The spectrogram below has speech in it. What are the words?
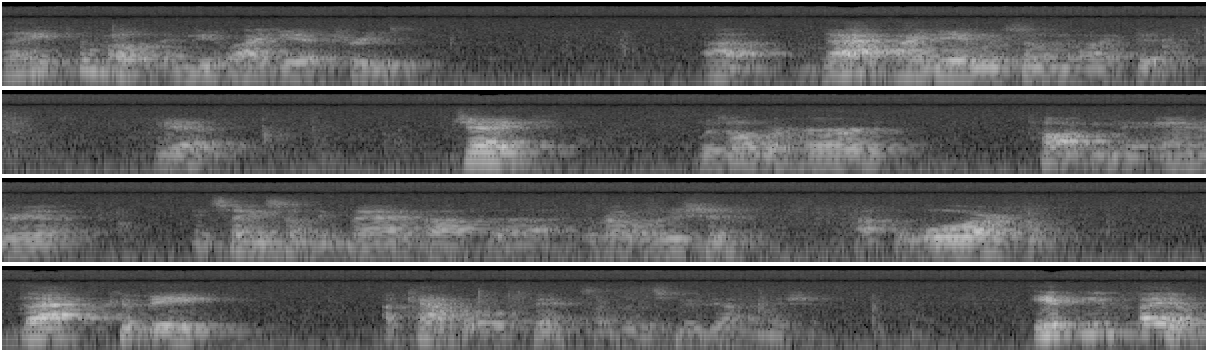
they promote a new idea of treason. Uh, that idea went something like this. If Jake was overheard talking to Andrea and saying something bad about the, the revolution, about the war, that could be a capital offense under this new definition. If you fail,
